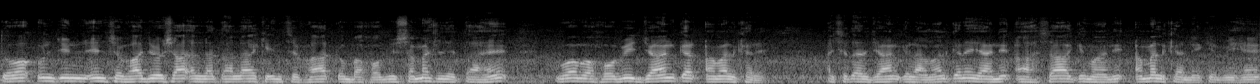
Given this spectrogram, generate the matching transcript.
تو ان جن ان صفات جو شاہ اللہ تعالیٰ کی ان صفات کو بخوبی سمجھ لیتا ہے، وہ بخوبی جان کر عمل کرے۔ اچھی طرح جان کر عمل کرے یعنی احسا کے معنی عمل کرنے کے بھی ہیں۔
